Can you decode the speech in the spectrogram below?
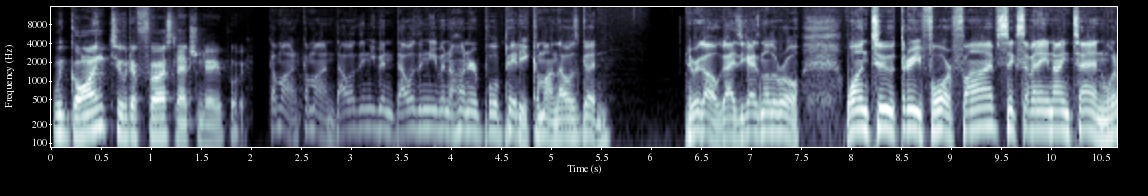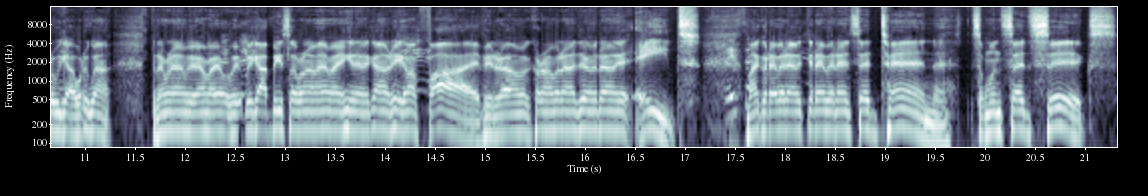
we're going to the first legendary pool. Come on, come on. That wasn't even that wasn't even a hundred pool pity. Come on, that was good. Here we go, guys. You guys know the rule. One, two, three, four, five, six, seven, eight, nine, ten. What do we got? What do we got? We got base level. We got five. Eight. Michael said ten. Someone said six.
